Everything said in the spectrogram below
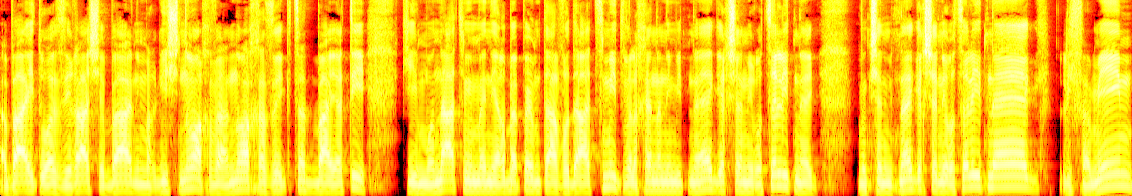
הבית הוא הזירה שבה אני מרגיש נוח והנוח הזה היא קצת בעייתי כי היא מונעת ממני הרבה פעמים את העבודה העצמית ולכן אני מתנהג איך שאני רוצה להתנהג וכשאני מתנהג איך שאני רוצה להתנהג לפעמים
